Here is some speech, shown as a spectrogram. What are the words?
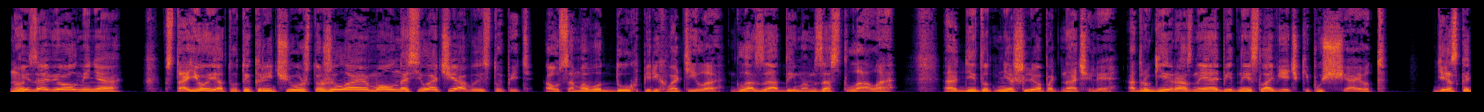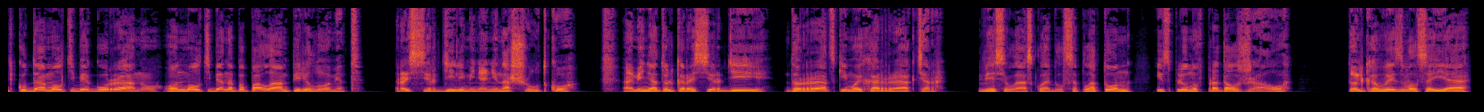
Ну и завел меня, Встаю я тут и кричу, что желаю, мол, на силача выступить, а у самого дух перехватило, глаза дымом застлало. Одни тут мне шлепать начали, а другие разные обидные словечки пущают. Дескать, куда, мол, тебе Гурану, он, мол, тебя напополам переломит. Рассердили меня не на шутку. А меня только рассерди, дурацкий мой характер. Весело осклабился Платон и, сплюнув, продолжал — только вызвался я,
